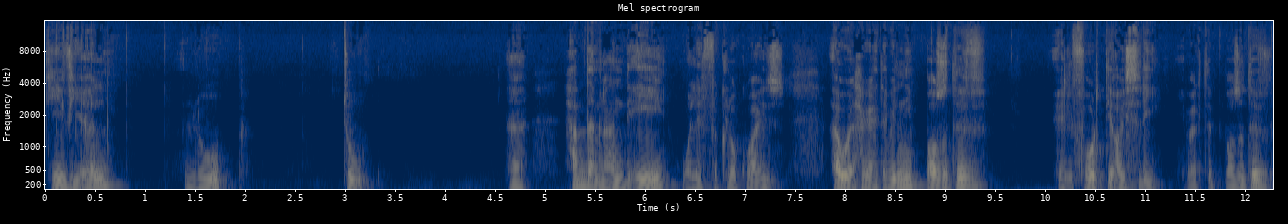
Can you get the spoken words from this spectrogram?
KVL loop 2 ها هبدأ من عند A والف clockwise أول حاجة هتقابلني positive ال 40 I 3 يبقى اكتب positive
